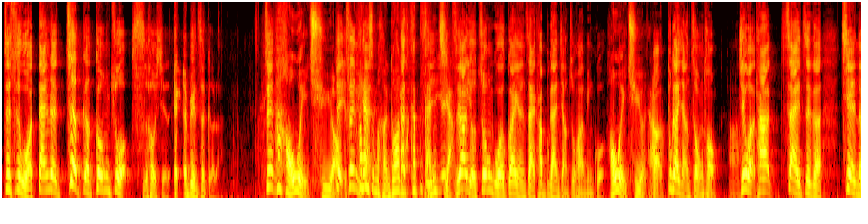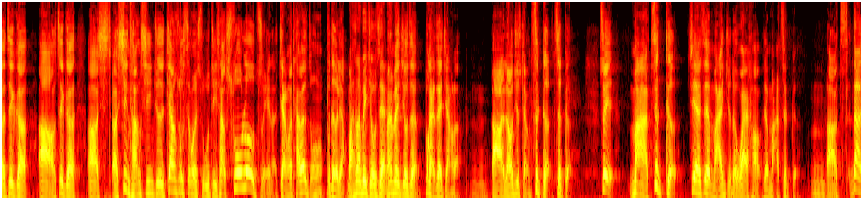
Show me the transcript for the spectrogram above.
这是我担任这个工作时候写的，哎，要变这个了，所以他好委屈哦。对，所以你看他为什么很多他他不敢讲？只要有中国官员在，他不敢讲中华民国，好委屈哦，他不敢讲总统。结果他在这个见了这个啊，这个啊啊信长星，就是江苏省委书记，他说漏嘴了，讲了台湾总统不得了，马上被纠正，马上被纠正，不敢再讲了。嗯啊，然后就讲这个这个，所以。马这个现在是马英九的外号，叫马这个，嗯。啊，那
